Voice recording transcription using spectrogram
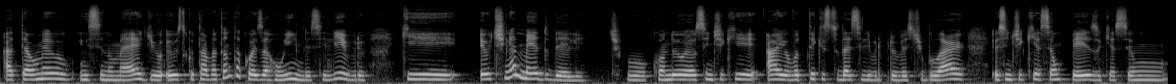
Até o meu ensino médio, eu escutava tanta coisa ruim desse livro que eu tinha medo dele. Tipo, quando eu senti que, ah, eu vou ter que estudar esse livro pro vestibular, eu senti que ia ser um peso, que ia ser um,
